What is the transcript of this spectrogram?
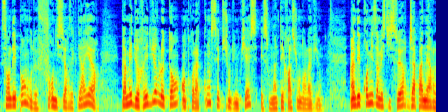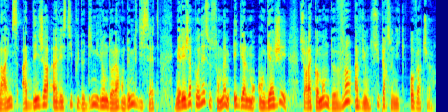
sans dépendre de fournisseurs extérieurs, permet de réduire le temps entre la conception d'une pièce et son intégration dans l'avion. Un des premiers investisseurs, Japan Airlines, a déjà investi plus de 10 millions de dollars en 2017, mais les Japonais se sont même également engagés sur la commande de 20 avions supersoniques Overture.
